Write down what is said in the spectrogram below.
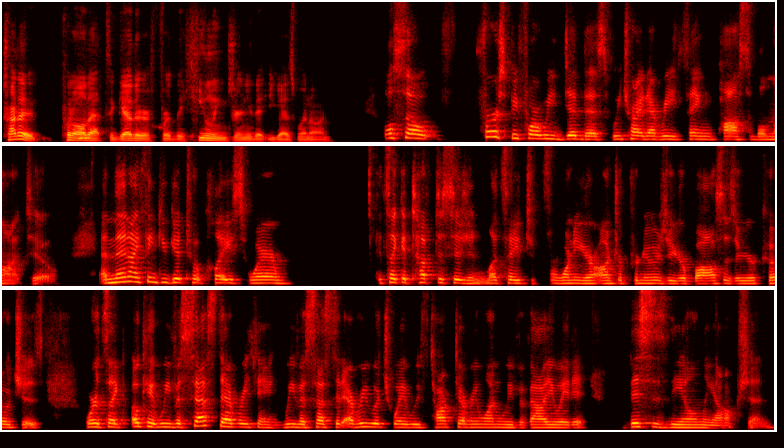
try to put all mm-hmm. that together for the healing journey that you guys went on? Well, so first, before we did this, we tried everything possible not to. And then I think you get to a place where it's like a tough decision. Let's say to, for one of your entrepreneurs or your bosses or your coaches, where it's like, okay, we've assessed everything. We've assessed it every which way. We've talked to everyone. We've evaluated. This is the only option.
